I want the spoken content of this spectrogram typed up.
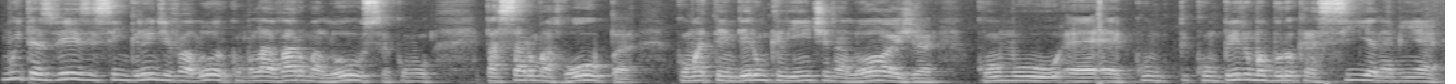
muitas vezes sem grande valor, como lavar uma louça, como passar uma roupa, como atender um cliente na loja, como é, cumprir uma burocracia na minha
